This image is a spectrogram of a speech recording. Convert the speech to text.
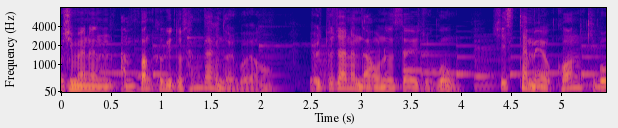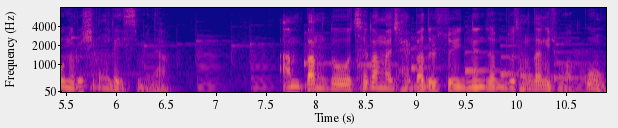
보시면은 안방 크기도 상당히 넓어요. 12잔은 나오는 사이즈고 시스템 에어컨 기본으로 시공돼 있습니다. 안방도 채광을 잘 받을 수 있는 점도 상당히 좋았고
